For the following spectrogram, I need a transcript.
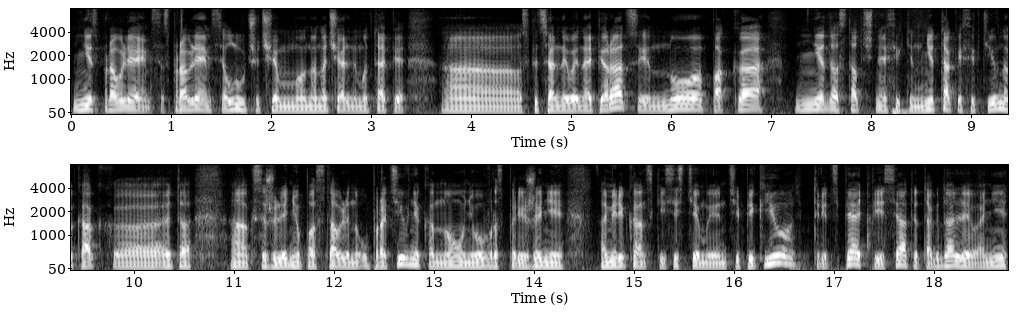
не справляемся. Справляемся лучше, чем на начальном этапе э, специальной военной операции, но пока недостаточно эффективно. Не так эффективно, как э, это, э, к сожалению, поставлено у противника, но у него в распоряжении американские системы NTPQ, 35, 50 и так далее, они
